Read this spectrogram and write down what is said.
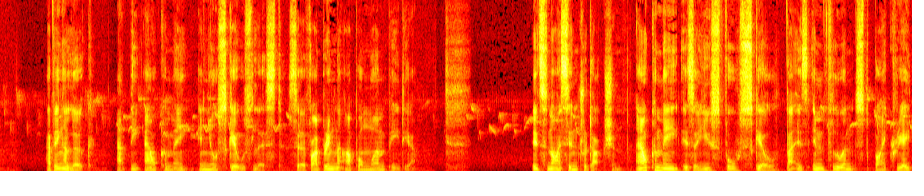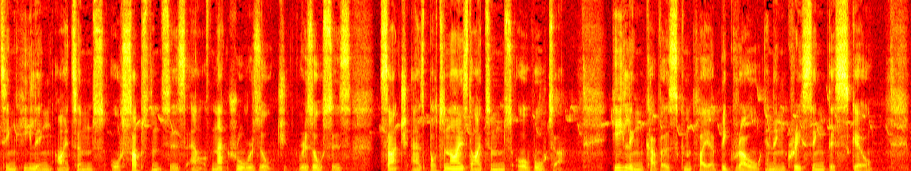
having a look at the alchemy in your skills list. So if I bring that up on Wurmpedia. It's a nice introduction. Alchemy is a useful skill that is influenced by creating healing items or substances out of natural resources such as botanized items or water. Healing covers can play a big role in increasing this skill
